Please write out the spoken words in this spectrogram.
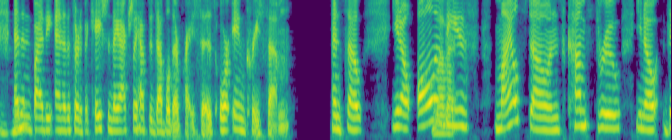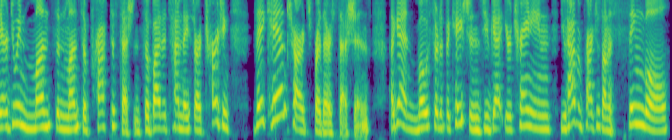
And mm-hmm. then by the end of the certification, they actually have to double their prices or increase them. And so, you know, all Love of it. these milestones come through, you know, they're doing months and months of practice sessions. So by the time they start charging, they can charge for their sessions. Again, most certifications, you get your training, you haven't practiced on a single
